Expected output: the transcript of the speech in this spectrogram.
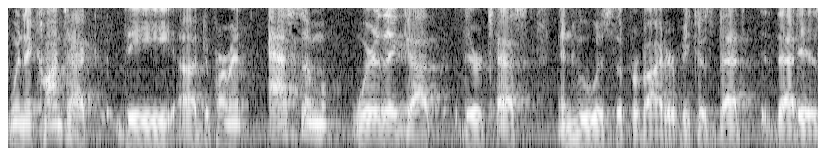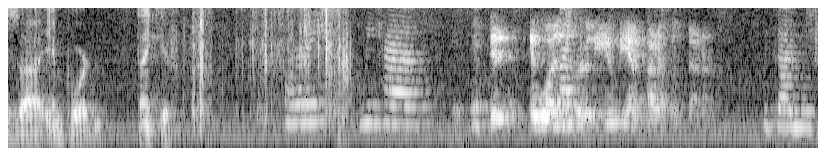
when they contact the uh, department, ask them where they got their test and who was the provider, because that, that is uh, important. Thank you. All right, we have, it's. It, it was Mike, for the UVM Medical Center. we've gotta move,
